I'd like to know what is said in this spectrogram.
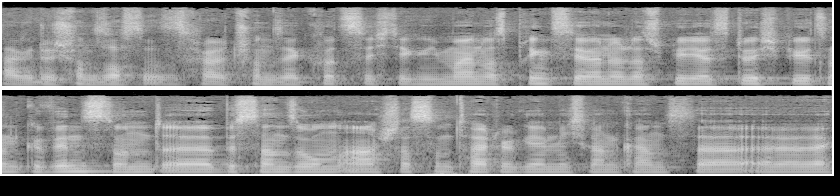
Ja, wie du schon sagst, ist es halt schon sehr kurzsichtig. Ich meine, was bringt's dir, wenn du das Spiel jetzt durchspielst und gewinnst und äh, bist dann so im Arsch, dass du zum Title Game nicht ran kannst? Da äh,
